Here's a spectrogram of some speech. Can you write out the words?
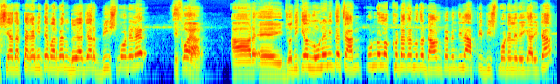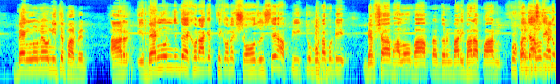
আশি হাজার টাকা নিতে পারবেন দুই হাজার বিশ মডেলের স্কোয়ার আর এই যদি কেউ লোনে নিতে চান পনেরো লক্ষ টাকার মতো ডাউন পেমেন্ট দিলে আপনি বিশ মডেলের এই গাড়িটা ব্যাংক লোনেও নিতে পারবেন। আর ব্যাংক লোন কিন্তু এখন আগের থেকে অনেক সহজ হয়েছে আপনি একটু মোটামুটি ব্যবসা ভালো বা আপনার ধরেন বাড়ি ভাড়া পান জাস্ট একটু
